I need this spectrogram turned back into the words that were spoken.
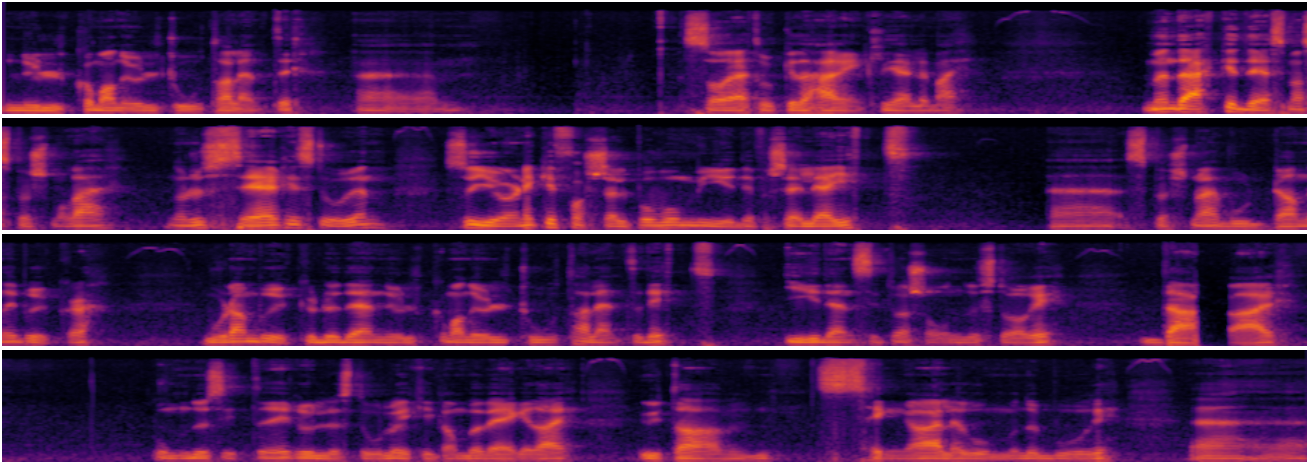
0,02 talenter. Eh, så jeg tror ikke det her egentlig gjelder meg. Men det er ikke det som er spørsmålet her. Når du ser historien, så gjør den ikke forskjell på hvor mye de forskjellige er gitt. Eh, spørsmålet er hvordan de bruker det. Hvordan bruker du det 0,02 talentet ditt i den situasjonen du står i, der du er. Om du sitter i rullestol og ikke kan bevege deg ut av senga eller rommet du bor i eh,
